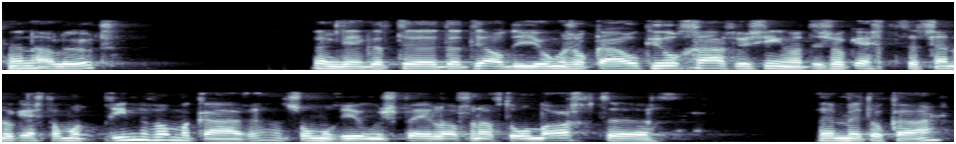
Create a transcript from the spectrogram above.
een alert. En ik denk dat, uh, dat al die jongens elkaar ook heel graag weer zien. Want het is ook echt, dat zijn ook echt allemaal vrienden van elkaar. Hè? Sommige jongens spelen al vanaf de onder acht uh, met elkaar.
